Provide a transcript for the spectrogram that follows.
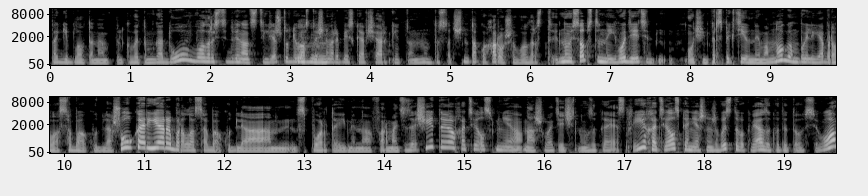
погибла вот она только в этом году в возрасте 12 лет, что для восточноевропейской овчарки это ну, достаточно такой хороший возраст. Ну и, собственно, его дети очень перспективные во многом были. Я брала собаку для шоу-карьеры, брала собаку для спорта именно в формате защиты, хотя хотелось мне нашего отечественного ЗКС. И хотелось, конечно же, выставок, вязок, вот этого всего.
